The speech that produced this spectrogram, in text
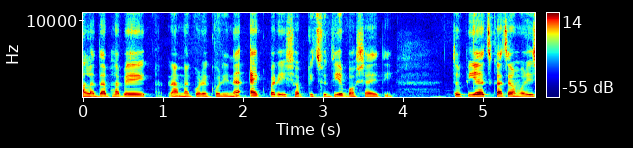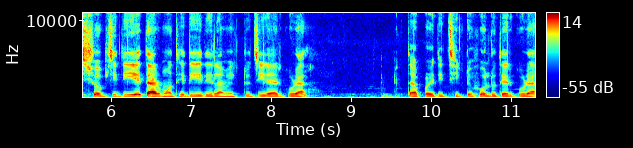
আলাদাভাবে রান্না করে করি না, একবারেই সব কিছু দিয়ে বসায় দিই। তো পেঁয়াজ, কাঁচামরিচ, সবজি দিয়ে তার মধ্যে দিয়ে দিলাম একটু জিরার গুঁড়া, তারপরে দিচ্ছি একটু হলুদের গুঁড়া।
